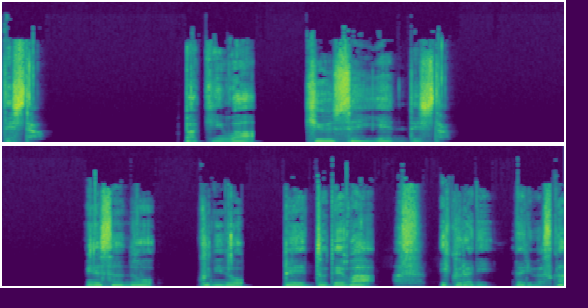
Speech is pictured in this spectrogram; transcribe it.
でした。罰金は9000円でした。皆さんの国のレートではいくらになりますか？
